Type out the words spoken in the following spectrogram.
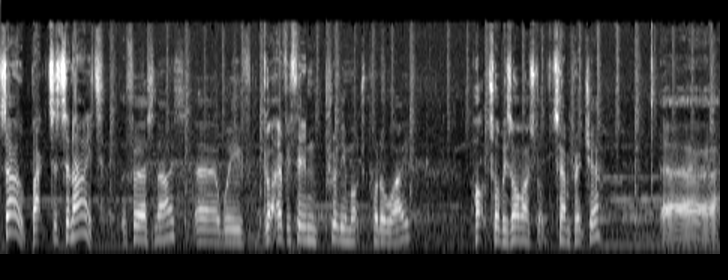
So, back to tonight. The first night, uh, we've got everything pretty much put away. Hot tub is almost up to temperature. Uh,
